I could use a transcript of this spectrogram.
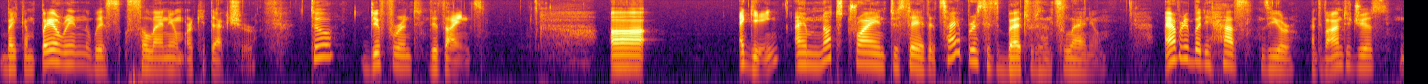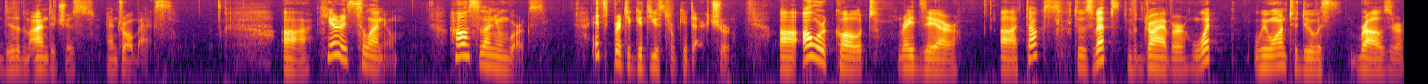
by comparing with Selenium architecture. Two different designs. Uh, again, I'm not trying to say that Cypress is better than Selenium. Everybody has their advantages, disadvantages, and drawbacks. Uh, here is Selenium. How Selenium works? It's pretty good user architecture. Uh, our code right there uh, talks to WebDriver what we want to do with browser.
